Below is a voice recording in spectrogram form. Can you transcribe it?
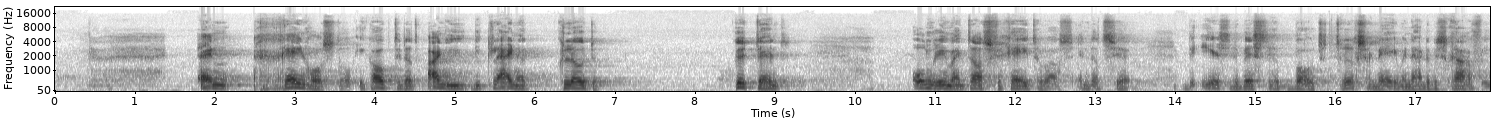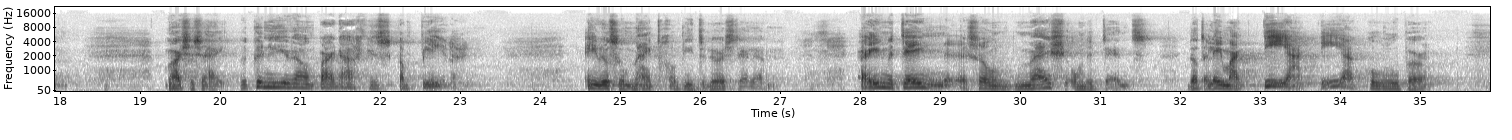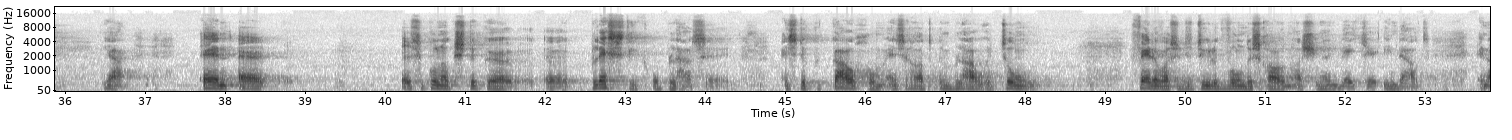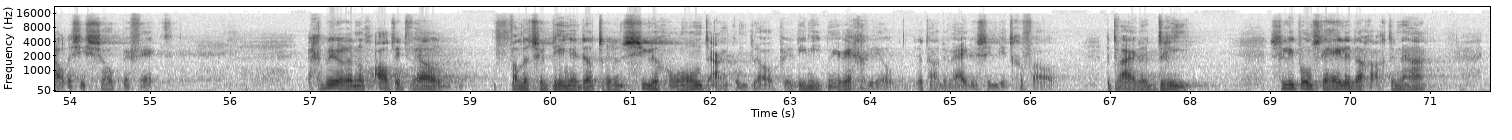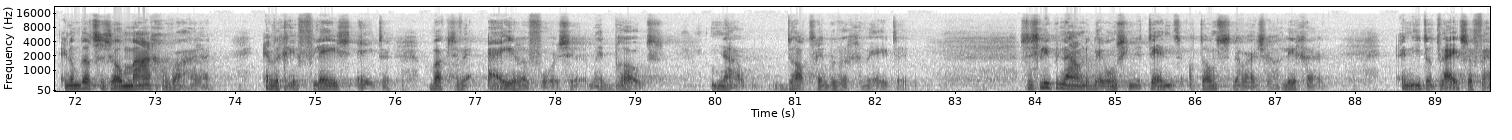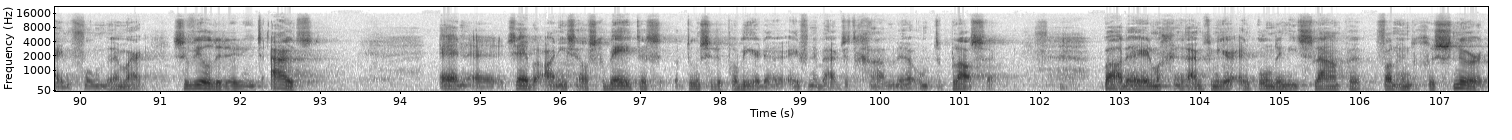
En geen hostel. Ik hoopte dat Annie die kleine klote kuttent onder in mijn tas vergeten was. En dat ze de eerste, de beste boot terug zou nemen naar de beschaving. Maar ze zei, we kunnen hier wel een paar dagjes kamperen. En je wil zo'n meid toch ook niet teleurstellen. Er hing meteen eh, zo'n meisje om de tent. Dat alleen maar Tia, Tia kon roepen. Ja. En uh, ze kon ook stukken uh, plastic opblazen. En stukken kauwgom. En ze had een blauwe tong. Verder was het natuurlijk wonderschoon als je een beetje indaalt. En alles is zo perfect. Er gebeuren nog altijd wel van dat soort dingen dat er een zielige hond aankomt lopen die niet meer weg wil. Dat hadden wij dus in dit geval. Het waren er drie. Ze liepen ons de hele dag achterna En omdat ze zo mager waren en we geen vlees eten, bakten we eieren voor ze met brood. Nou, dat hebben we geweten. Ze sliepen namelijk bij ons in de tent, althans daar waar ze gaan liggen. En niet dat wij het zo fijn vonden, maar ze wilden er niet uit. En uh, ze hebben Annie zelfs gebeten toen ze er probeerde even naar buiten te gaan uh, om te plassen. We hadden helemaal geen ruimte meer en konden niet slapen van hun gesneur.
